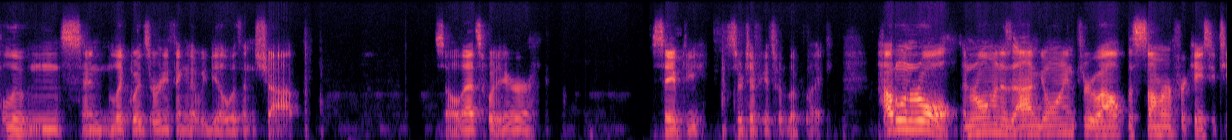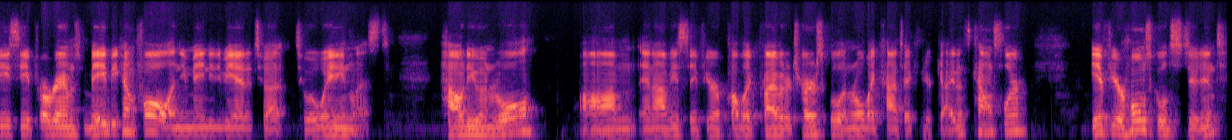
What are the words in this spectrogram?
pollutants, and liquids, or anything that we deal with in the shop. So that's what your safety certificates would look like. How to enroll. Enrollment is ongoing throughout the summer for KCTC programs may become full and you may need to be added to a, to a waiting list. How do you enroll? Um, and obviously, if you're a public, private, or charter school, enroll by contacting your guidance counselor. If you're a homeschooled student,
